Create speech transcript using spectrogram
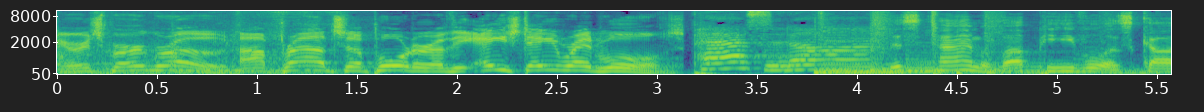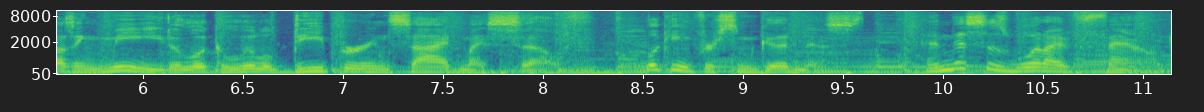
Harrisburg Road. A proud supporter of the A State Red Wolves. Pass it on. This time of upheaval is causing me to look a little deeper inside myself, looking for some goodness. And this is what I've found.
